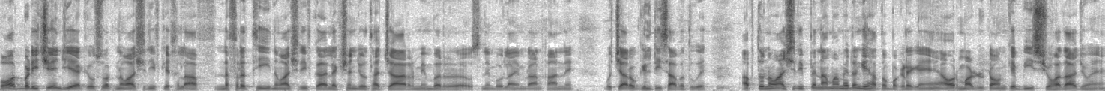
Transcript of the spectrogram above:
بہت بڑی چینج یہ ہے کہ اس وقت نواز شریف کے خلاف نفرت تھی۔ نواز شریف کا الیکشن جو تھا، چار ممبر اس نے بولا، عمران خان نے، وہ چاروں گلٹی ثابت ہوئے۔ اب تو نواز شریف پینامہ میں رنگے ہاتھوں پکڑے گئے ہیں اور ماڈل ٹاؤن کے بیس شہداء جو ہیں،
